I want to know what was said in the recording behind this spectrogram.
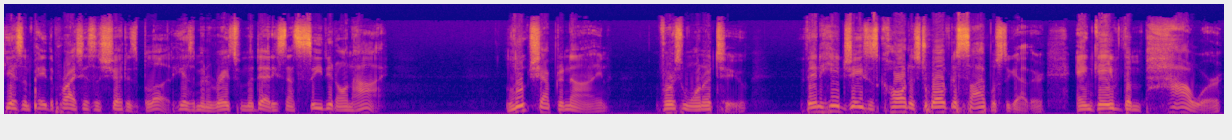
He hasn't paid the price. He hasn't shed his blood. He hasn't been raised from the dead. He's not seated on high. Luke chapter 9, verse 1 or 2 then he, Jesus, called his 12 disciples together and gave them power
